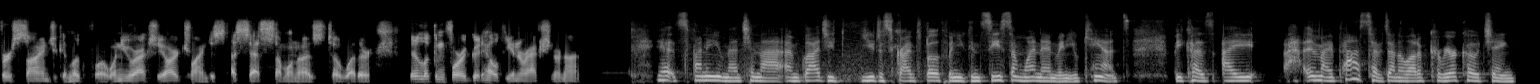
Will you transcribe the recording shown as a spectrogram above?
first signs you can look for when you actually are trying to assess someone as to whether they're looking for a good, healthy interaction or not. Yeah, it's funny you mentioned that. I'm glad you you described both when you can see someone and when you can't, because I in my past have done a lot of career coaching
